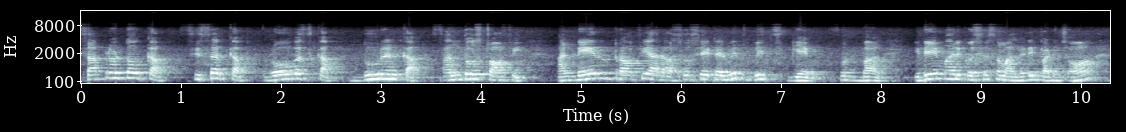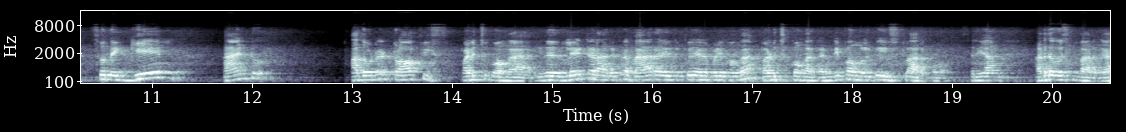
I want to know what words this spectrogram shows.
சப்ரோட்டோ கப் சிசர் cup rovers cup Durand cup Santosh trophy and Nehru trophy are associated with which game football இதே மாதிரி கொஸ்டின்ஸ் நம்ம ஆல்ரெடி படித்தோம் ஸோ இந்த கேம் அண்ட் அதோட ட்ராஃபிஸ் படிச்சுக்கோங்க. இது ரிலேட்டடாக இருக்கிற வேற இதுக்கு என்ன படிக்கோங்க படிச்சுக்கோங்க. கண்டிப்பாக உங்களுக்கு யூஸ்ஃபுல்லாக இருக்கும். சரியா? அடுத்த கொஸ்டின் பாருங்க.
